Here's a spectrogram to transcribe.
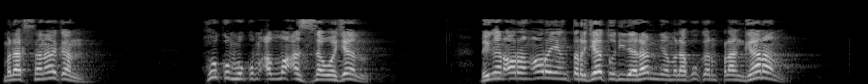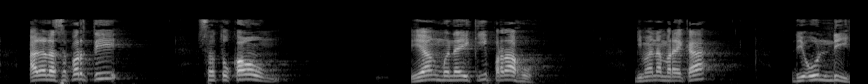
melaksanakan hukum-hukum Allah Azza wa Jal dengan orang-orang yang terjatuh di dalamnya melakukan pelanggaran adalah seperti suatu kaum yang menaiki perahu di mana mereka diundi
